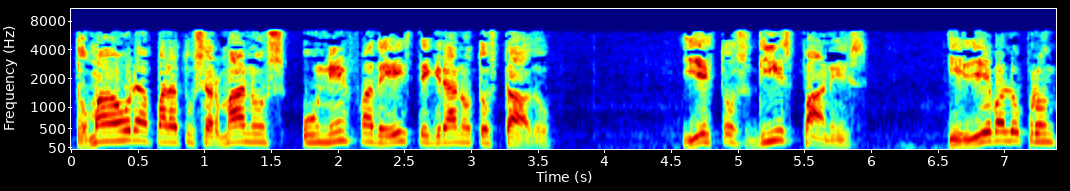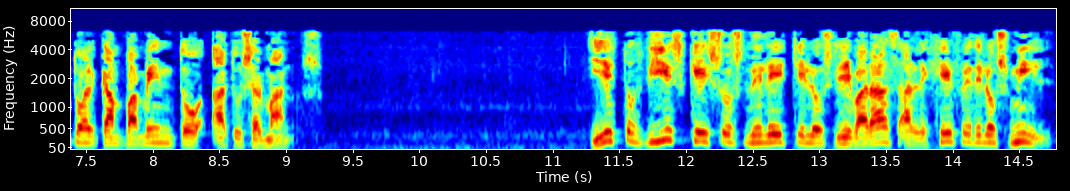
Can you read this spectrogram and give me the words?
Toma ahora para tus hermanos un efa de este grano tostado, y estos diez panes, y llévalo pronto al campamento a tus hermanos. Y estos diez quesos de leche los llevarás al jefe de los mil.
